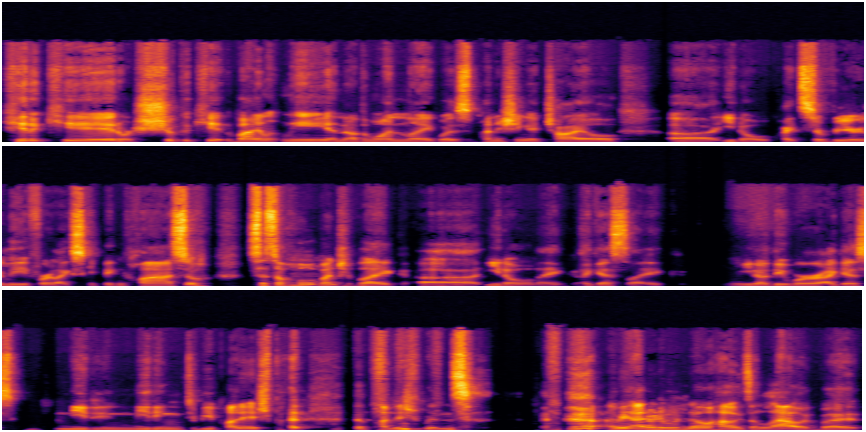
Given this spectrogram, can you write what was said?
hit a kid or shook a kid violently. Another one like was punishing a child uh, you know, quite severely for like skipping class. So so it's a whole Mm. bunch of like uh, you know, like I guess like you know, they were I guess needing needing to be punished, but the punishments I mean, I don't even know how it's allowed, but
